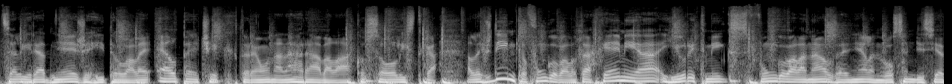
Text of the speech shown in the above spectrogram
celý rad nie že hitov, ale LPček, ktoré ona nahrávala ako solistka. Ale vždy im to fungovalo, tá chémia Eurythmics fungovala naozaj nielen v 80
